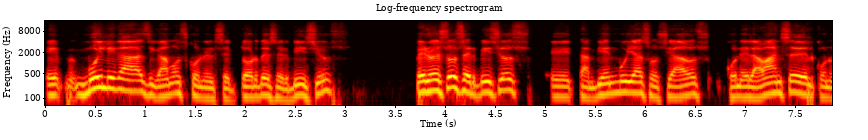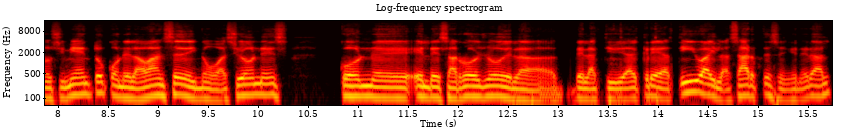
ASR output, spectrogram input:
eh, muy ligadas, digamos, con el sector de servicios, pero esos servicios eh, también muy asociados con el avance del conocimiento, con el avance de innovaciones, con el desarrollo de la, de la actividad creativa y las artes en general.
